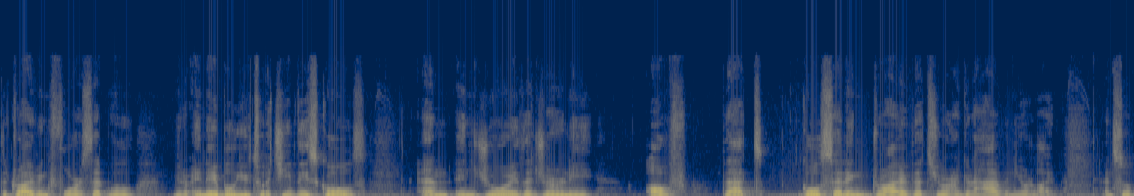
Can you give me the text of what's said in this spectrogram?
the driving force that will you know, enable you to achieve these goals and enjoy the journey of that goal setting drive that you're going to have in your life. And so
